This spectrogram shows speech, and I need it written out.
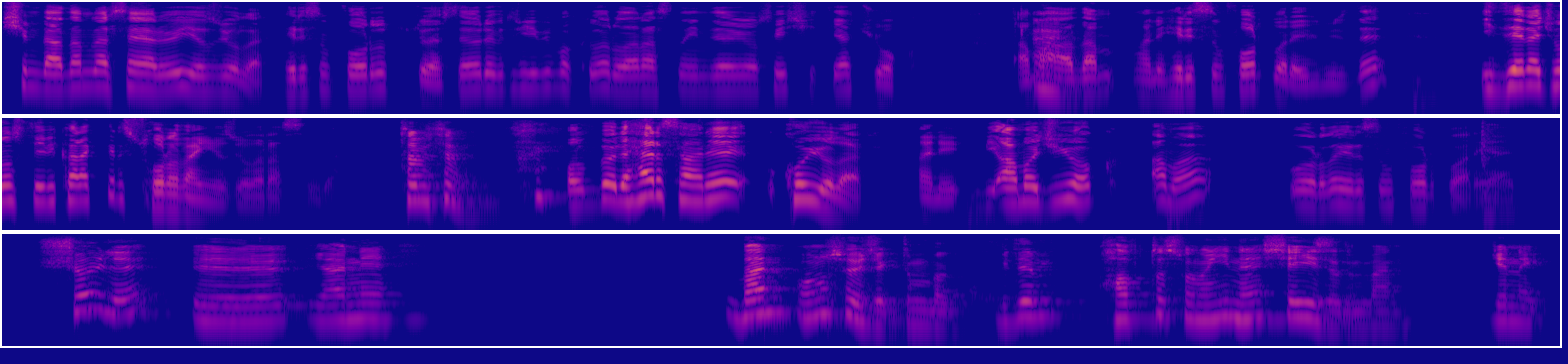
Şimdi adamlar senaryoyu yazıyorlar. Harrison Ford'u tutuyorlar. Senaryo bitince bir bakıyorlar. Ulan aslında Indiana Jones'a hiç ihtiyaç yok. Ama Evet. adam hani Harrison Ford var elimizde. Indiana Jones diye bir karakteri sonradan yazıyorlar aslında. Tabii tabii. O Böyle her sahne koyuyorlar. Hani bir amacı yok ama orada Harrison Ford var yani. Şöyle e, yani ben onu söyleyecektim bak. Bir de hafta sonu yine şey izledim ben. Gene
